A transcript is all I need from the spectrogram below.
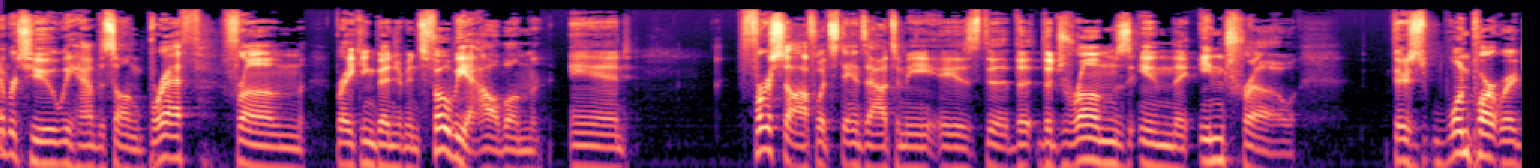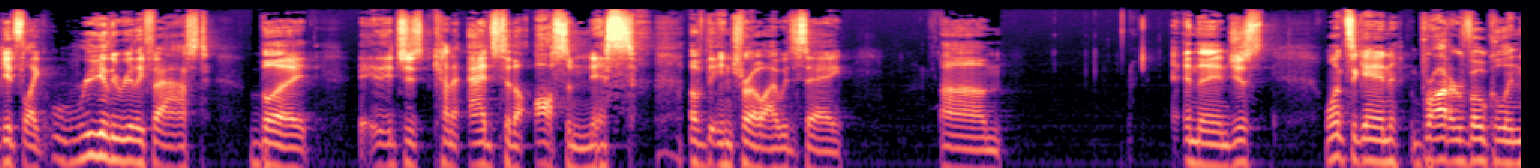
Number two, we have the song Breath from Breaking Benjamin's Phobia album. And first off, what stands out to me is the, the, the drums in the intro. There's one part where it gets like really, really fast, but it just kind of adds to the awesomeness of the intro, I would say. Um, and then just once again, broader vocal in-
